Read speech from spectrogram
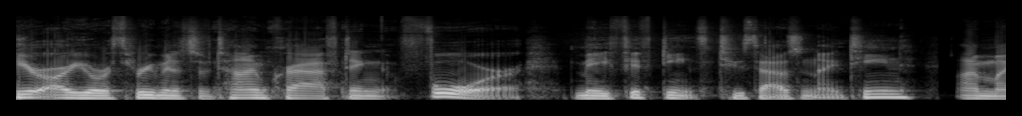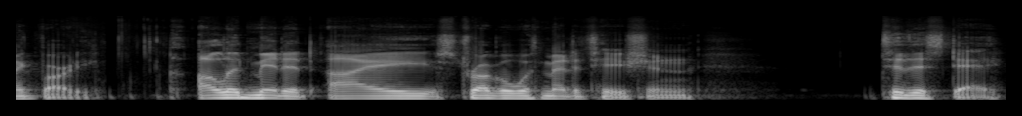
Here are your three minutes of time crafting for May 15th, 2019. I'm Mike Vardy. I'll admit it, I struggle with meditation to this day.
